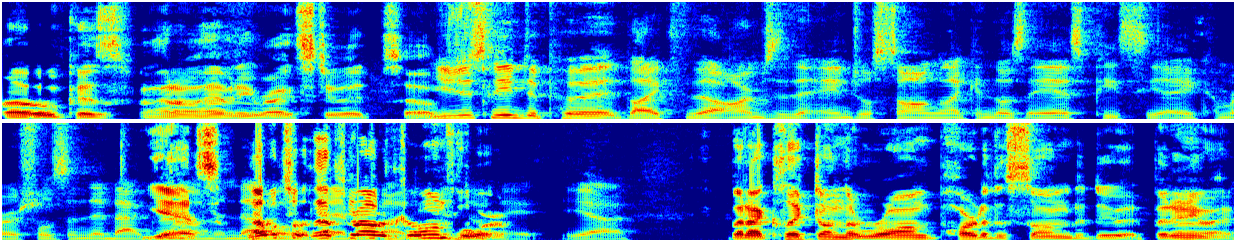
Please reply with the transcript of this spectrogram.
low because I don't have any rights to it. So You just need to put like the Arms of the Angel song, like in those ASPCA commercials in the background. Yes, and that was what- that's what I was going for. donate. Yeah. but I clicked on the wrong part of the song to do it. But anyway,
